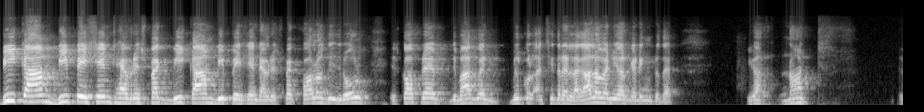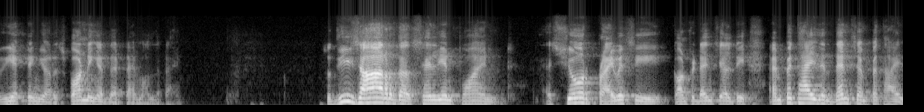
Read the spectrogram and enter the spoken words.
Be calm, be patient, have respect. Be calm, be patient, have respect. Follow these rules. इसको अपने दिमाग में बिल्कुल अच्छी तरह लगा लो when you are getting into that. You are not reacting, you are responding at that time all the time. So these are the salient point. Assure privacy, confidentiality, empathize and then sympathize.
